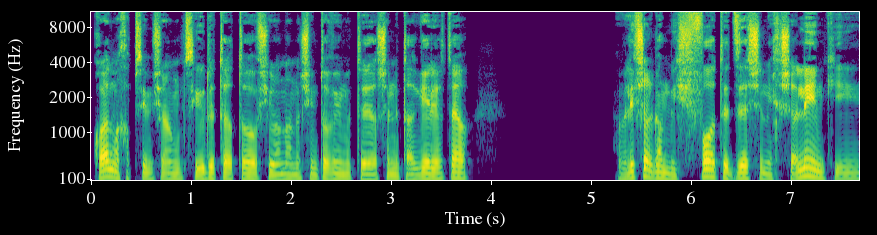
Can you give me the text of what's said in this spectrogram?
כל הזמן מחפשים שיהיה לנו ציוד יותר טוב, שיהיו לנו אנשים טובים יותר, שנתרגל יותר. אבל אי אפשר גם לשפוט את זה שנכשלים כי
